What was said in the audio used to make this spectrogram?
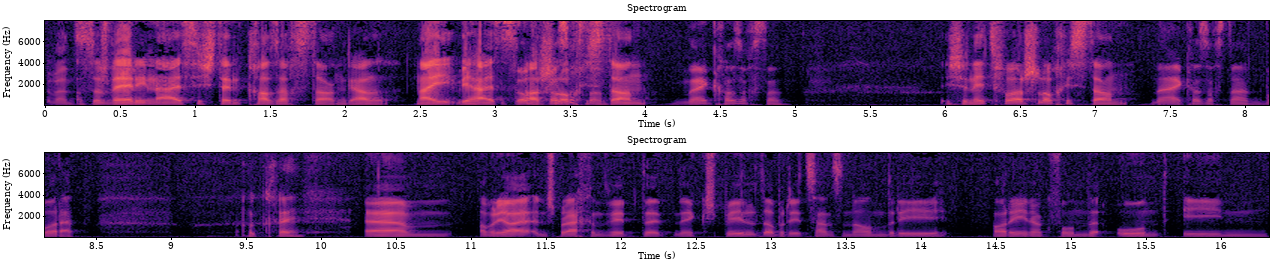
wenn sie- Also very nice ist dann Kasachstan, gell? Nein, wie heißt es? Arschlochistan. Nein, Kasachstan. Ist er nicht von Arschlochistan? Nein, Kasachstan. Borat. Okay. Ähm, aber ja, entsprechend wird dort nicht gespielt, aber jetzt haben sie eine andere Arena gefunden und in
